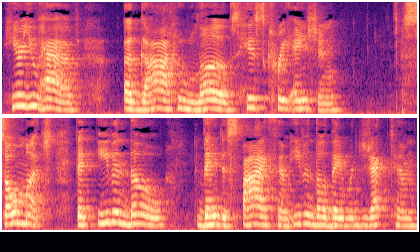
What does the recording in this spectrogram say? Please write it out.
here you have a God who loves his creation so much that even though they despise him, even though they reject him,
